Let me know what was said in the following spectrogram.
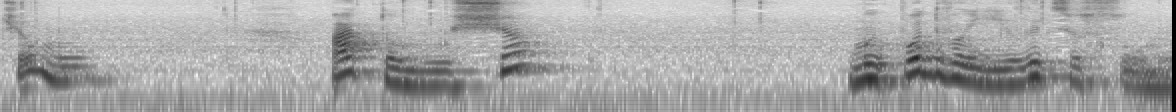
Чому? А тому що ми подвоїли цю суму.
